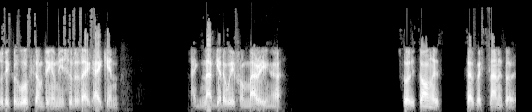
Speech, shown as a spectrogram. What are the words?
so they could work something on me so that I, I can I not get away from marrying her. So the song is self-explanatory.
